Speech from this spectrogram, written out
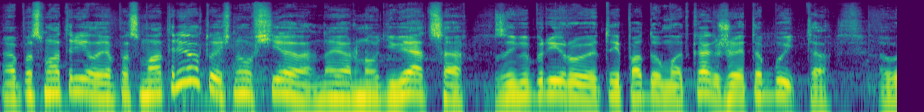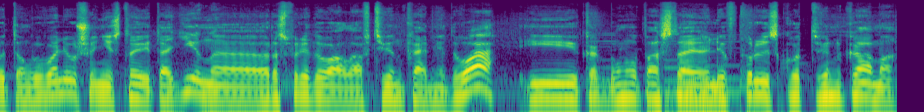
э, Посмотрел, я посмотрел, то есть, ну, все, наверное, удивятся, завибрируют и подумают, как же это быть-то. В этом в Evolution стоит один э, распредвал, а в Твинкаме два. И как бы мы поставили впрыск от Твинкама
